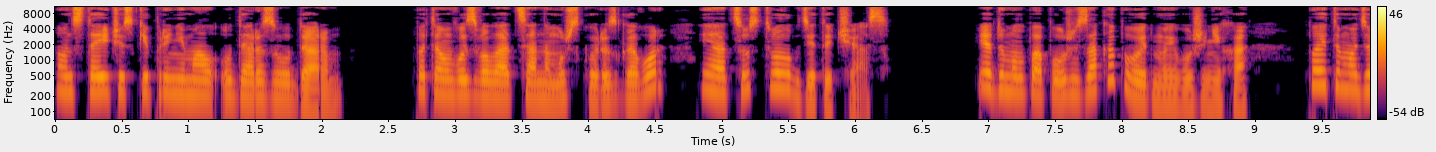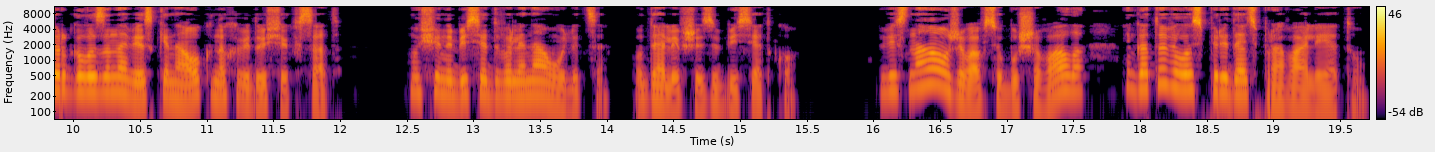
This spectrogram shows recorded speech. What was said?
Он стоически принимал удар за ударом. Потом вызвала отца на мужской разговор и отсутствовал где-то час. Я думал, папа уже закапывает моего жениха, поэтому дергала занавески на окнах, ведущих в сад. Мужчины беседовали на улице, удалившись в беседку. Весна уже вовсю бушевала и готовилась передать права лету.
